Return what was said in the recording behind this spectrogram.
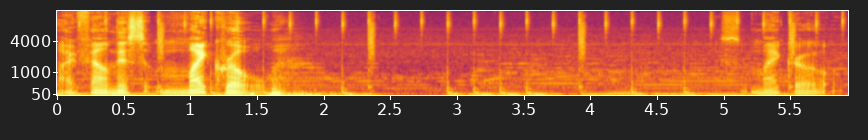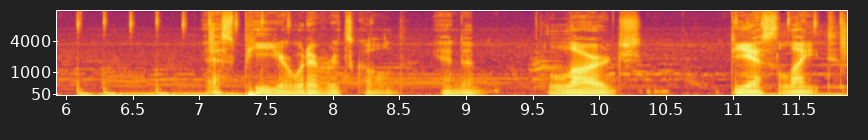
I found this micro. This micro SP or whatever it's called. And a large DS Lite.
